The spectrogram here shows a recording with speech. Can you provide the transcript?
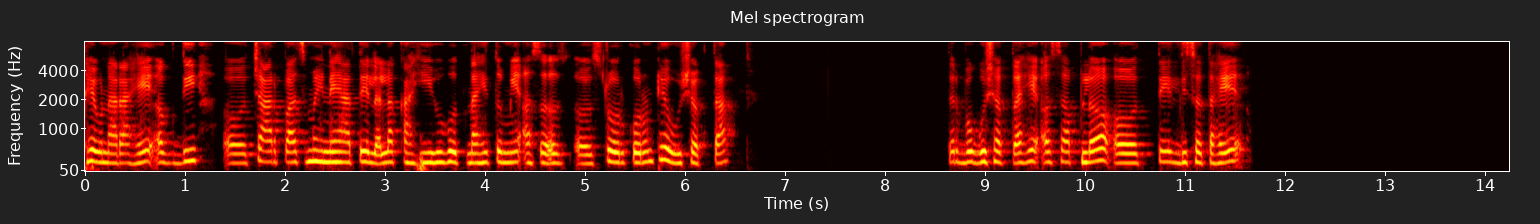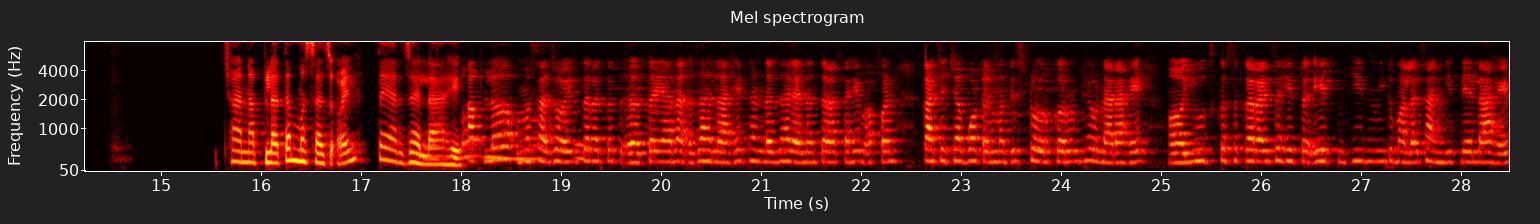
ठेवणार आहे. अगदी चार पाच महिने ह्या तेलाला काहीही होत नाही. तुम्ही असं स्टोअर करून ठेवू शकता. तर बघू शकता हे असं आपलं तेल दिसत आहे. छान आपलं आता मसाज ऑइल तयार झाला आहे. आपलं मसाज ऑइल तर आता तयार झालं आहे थंड झाल्यानंतर आता हे आपण काचेच्या बॉटलमध्ये स्टोअर करून ठेवणार आहे. यूज कसं करायचं हे तर हे मी तुम्हाला सांगितलेलं आहे.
